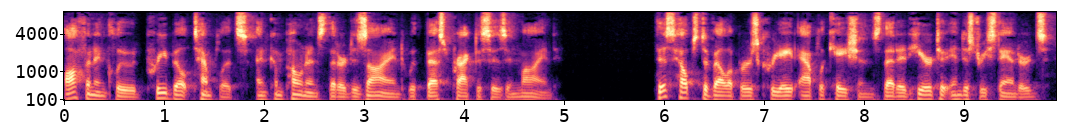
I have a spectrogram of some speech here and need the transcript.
often include pre built templates and components that are designed with best practices in mind. This helps developers create applications that adhere to industry standards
